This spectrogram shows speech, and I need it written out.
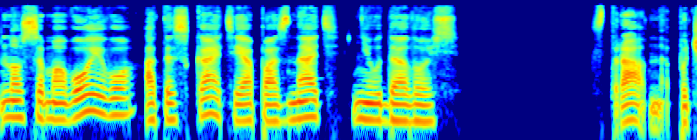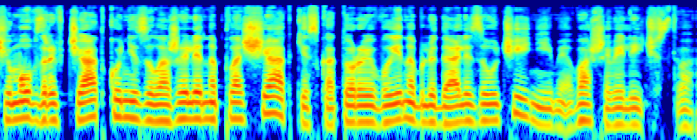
но самого его отыскать и опознать не удалось. Странно, почему взрывчатку не заложили на площадке, с которой вы наблюдали за учениями, Ваше Величество?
